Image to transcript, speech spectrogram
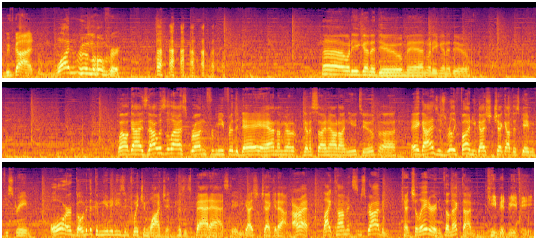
We've got one room over. Uh, what are you gonna do, man? What are you gonna do? Well, guys, that was the last run for me for the day, and I'm gonna, gonna sign out on YouTube. Uh, hey, guys, it was really fun. You guys should check out this game if you stream. Or go to the communities in Twitch and watch it, because it's badass, dude. You guys should check it out. All right, like, comment, subscribe, and catch you later. And until next time, keep it beefy.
